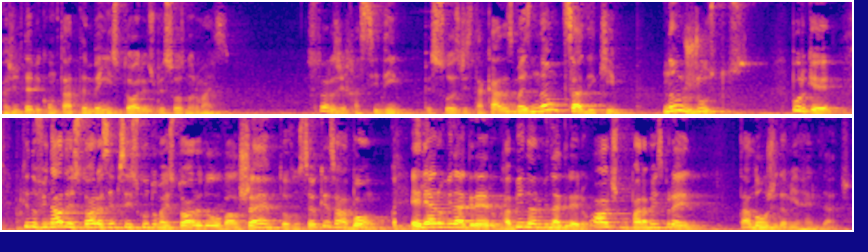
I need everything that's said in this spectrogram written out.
a gente deve contar também histórias de pessoas normais. Histórias de Hassidim, pessoas destacadas, mas não tzadikim, não justos. Por quê? Porque no final da história sempre você escuta uma história do Baal Shem não sei o que, você fala, bom, ele era um milagreiro, Rabino era um milagreiro, ótimo, parabéns para ele. Está longe da minha realidade.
